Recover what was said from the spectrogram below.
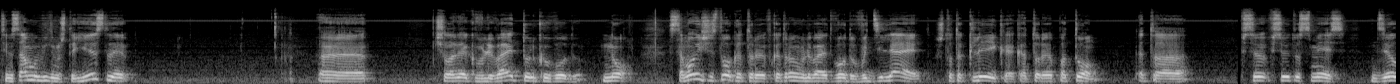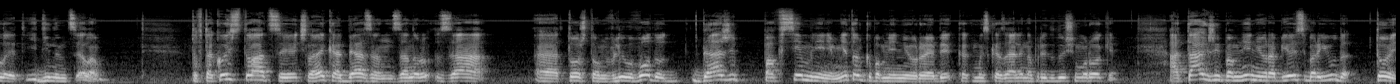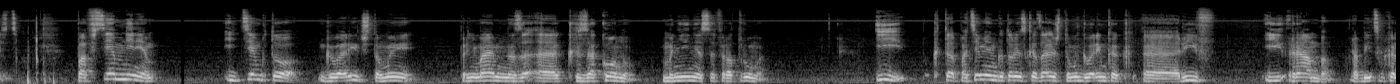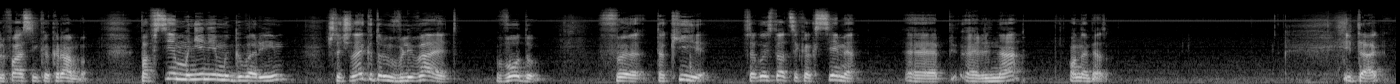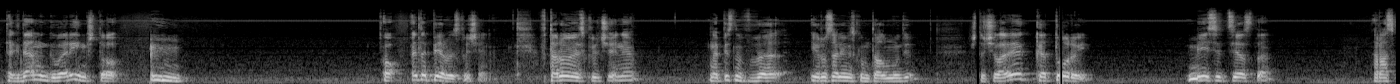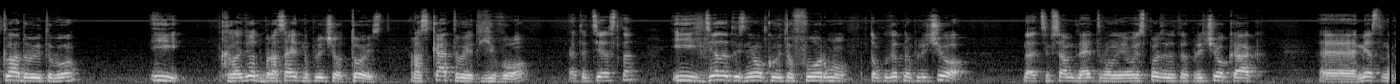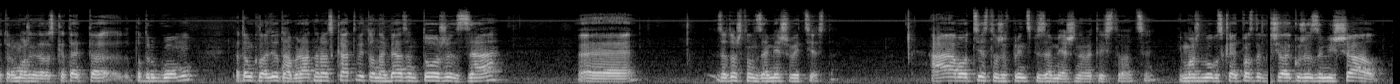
Тем самым мы видим, что если э, человек вливает только воду, но само вещество, которое, в которое он вливает воду, выделяет что-то клейкое, которое потом это, все, всю эту смесь делает единым целым, то в такой ситуации человек обязан за, за э, то, что он влил воду, даже по всем мнениям, не только по мнению Рэби, как мы сказали на предыдущем уроке, а также и по мнению Раби Йоси Барюда. То есть, по всем мнениям, и тем, кто говорит, что мы принимаем на, э, к закону мнение Сафератрума, и к, по тем мнениям, которые сказали, что мы говорим как э, Риф и Рамбам, Рабицка Кальфаси как Рамбам, по всем мнениям мы говорим, что человек, который вливает воду в, такие, в такой ситуации, как семя э, э, льна, он обязан. Итак, тогда мы говорим, что... О, это первое исключение. Второе исключение написано в Иерусалимском Талмуде, что человек, который месит тесто, раскладывает его и кладет, бросает на плечо, то есть раскатывает его, это тесто, и делает из него какую-то форму, потом кладет на плечо. Да, тем самым для этого он его использует это плечо как э, место, на котором можно раскатать по-другому. Потом кладет обратно, раскатывает, он обязан тоже за, э, за то, что он замешивает тесто. А вот тесто уже, в принципе, замешано в этой ситуации. И можно было бы сказать, того, как человек уже замешал,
